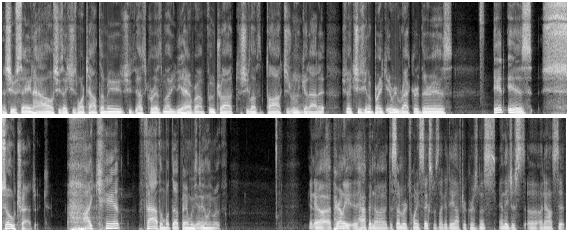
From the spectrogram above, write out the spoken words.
And she was saying how she's like she's more talented than me. She has charisma. You need to have her on food truck. She loves to talk. She's really good at it. She's like she's gonna break every record there is. It is so tragic. I can't fathom what that family's Yeah. dealing with. And, uh, apparently, it happened uh, December 26th was like a day after Christmas, and they just uh, announced it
